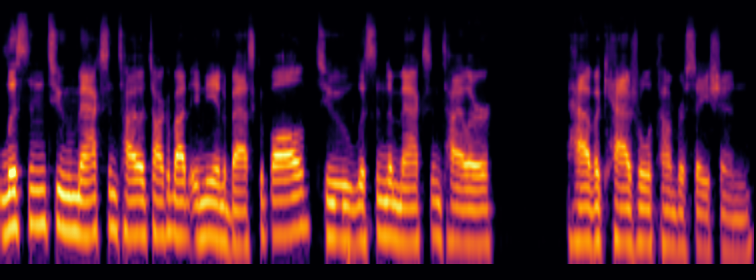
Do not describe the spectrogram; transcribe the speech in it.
listen to Max and Tyler talk about Indiana basketball to listen to Max and Tyler have a casual conversation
